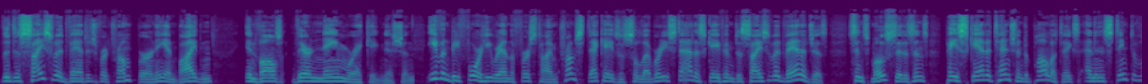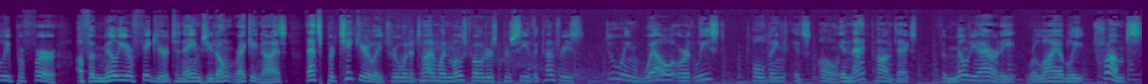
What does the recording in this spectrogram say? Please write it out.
The decisive advantage for Trump, Bernie, and Biden involves their name recognition. Even before he ran the first time, Trump's decades of celebrity status gave him decisive advantages, since most citizens pay scant attention to politics and instinctively prefer a familiar figure to names you don't recognize. That's particularly true at a time when most voters perceive the country's doing well or at least holding its own. In that context, familiarity reliably trumps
